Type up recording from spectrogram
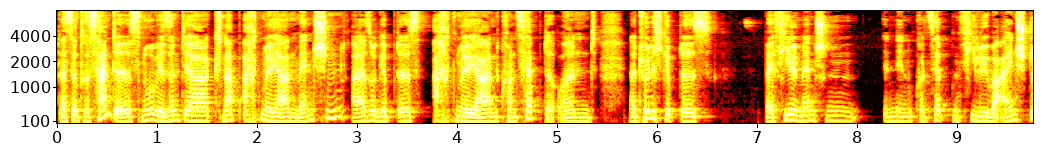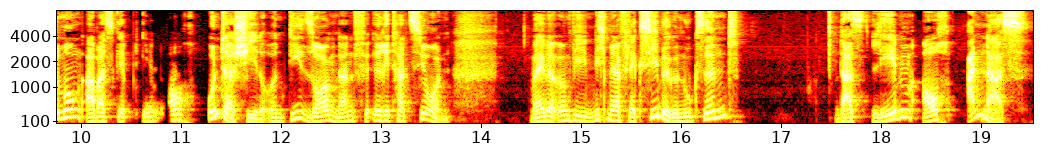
Das Interessante ist nur, wir sind ja knapp acht Milliarden Menschen, also gibt es acht Milliarden Konzepte. Und natürlich gibt es bei vielen Menschen in den Konzepten viele Übereinstimmung, aber es gibt eben auch Unterschiede und die sorgen dann für Irritation, weil wir irgendwie nicht mehr flexibel genug sind, dass Leben auch anders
